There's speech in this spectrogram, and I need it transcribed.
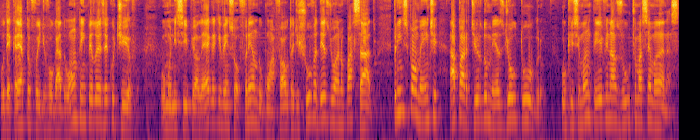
O decreto foi divulgado ontem pelo Executivo. O município alega que vem sofrendo com a falta de chuva desde o ano passado, principalmente a partir do mês de outubro o que se manteve nas últimas semanas.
